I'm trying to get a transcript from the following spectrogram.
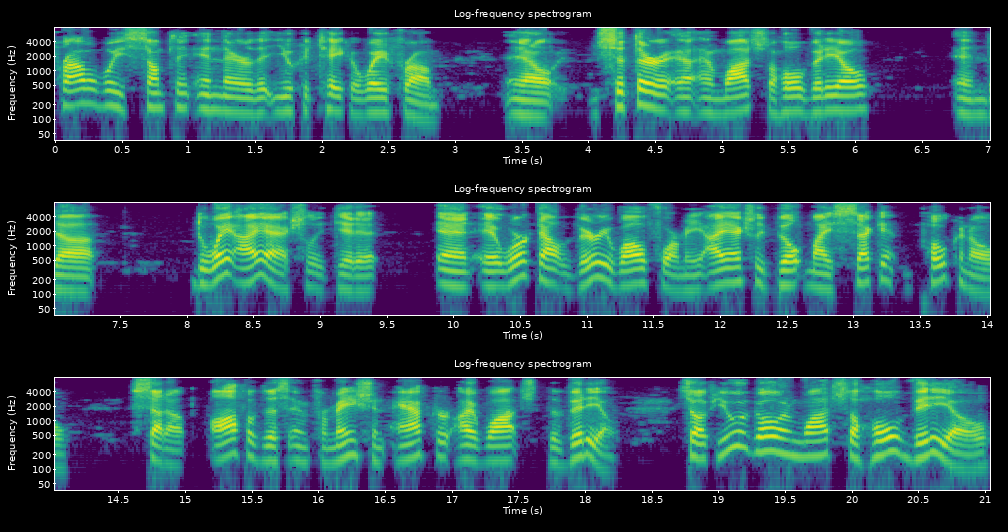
probably something in there that you could take away from. You know, sit there and, and watch the whole video. And uh, the way I actually did it, and it worked out very well for me, I actually built my second Pocono setup off of this information after I watched the video. So if you would go and watch the whole video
